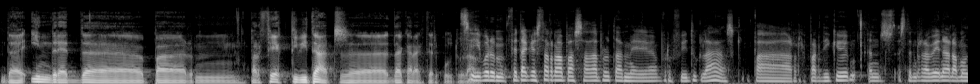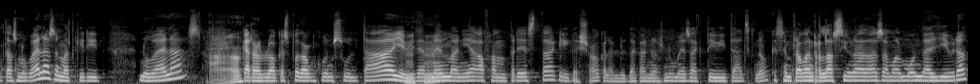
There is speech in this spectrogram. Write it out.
d'indret de, per, mm, per fer activitats eh, de caràcter cultural. Sí, bueno, hem fet aquesta repassada, però també aprofito, clar, per, per dir que ens estem rebent ara moltes novel·les, hem adquirit novel·les, Ah. que en el blog es poden consultar i, evidentment, uh -huh. venir agafant préstec i que això, que la biblioteca no és només activitats, no? que sempre van relacionades amb el món del llibre,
